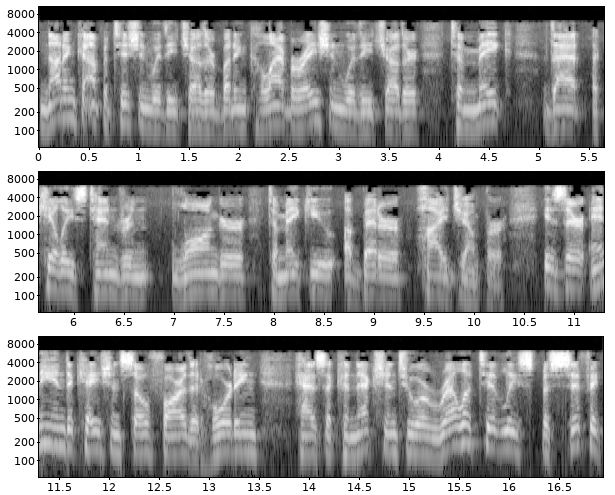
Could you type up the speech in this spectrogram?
not in competition with each other, but in collaboration with each other to make that Achilles tendon longer, to make you a better high jumper. Is there any indication so far that hoarding has a connection to a relatively specific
